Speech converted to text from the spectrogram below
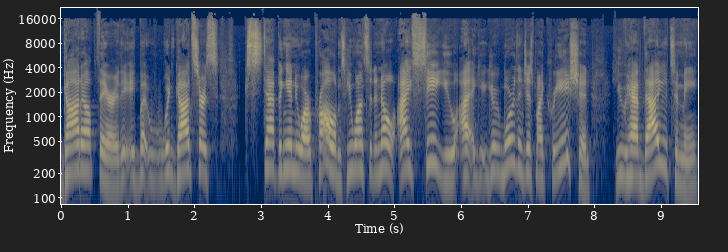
God up there. But when God starts stepping into our problems, He wants to know, I see you. I, you're more than just my creation. You have value to me.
